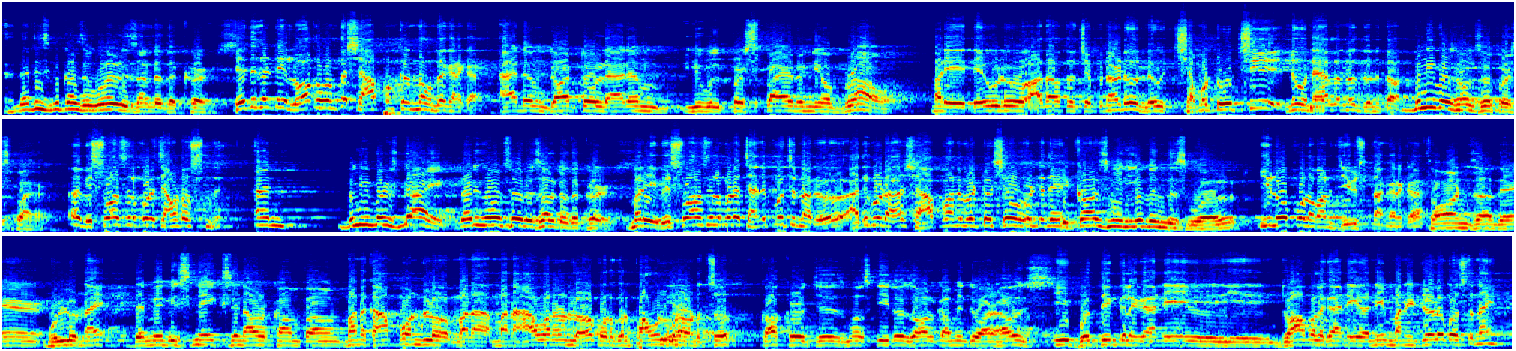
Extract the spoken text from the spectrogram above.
And that is because the world is under the curse. ఎందుకంటే లోకం అంతా శాపం క్రింద ఉంది కనుక Adam, God told Adam, you will perspire in your brow. మరి దేవుడు ఆదాతో చెప్పినాడు నువ్వు చెమటూర్చి నువ్వు నేలను దున్నుతావు Believers also perspire. విశ్వాసులు కూడా చెమట వస్తుంది And believers die. That is also a result of the curse. మరి విశ్వాసులు కూడా చనిపోతున్నారు అది కూడా శాపాన్ని పెట్టి వచ్చేటువంటిది Because we live in this world, ఈ లోకంలో మనం జీవిస్తున్నాం కనుక thorns are there. ముళ్ళు ఉన్నాయి There may be snakes in our compound. మన కాంపౌండ్లో మన మన ఆవరణలో కొన్ని కొన్ని పాములు కూడా ఉండొచ్చు Cockroaches, mosquitoes all come into our house. ఈ బొద్దింకలు గాని ఈ దోమలు గాని ఇవన్నీ మన ఇంట్లోకి వస్తున్నాయి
